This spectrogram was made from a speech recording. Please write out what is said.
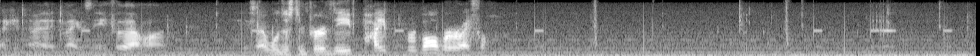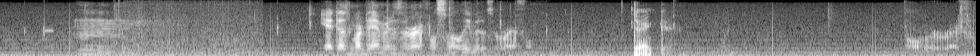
I can add a magazine for that one. Guess I will just improve the pipe revolver rifle. Hmm. Yeah, it does more damage as a rifle, so I'll leave it as a rifle. Dank. Revolver rifle.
